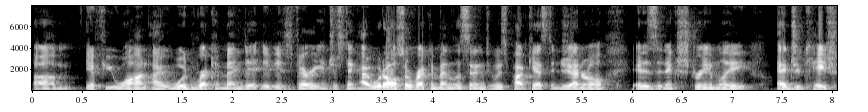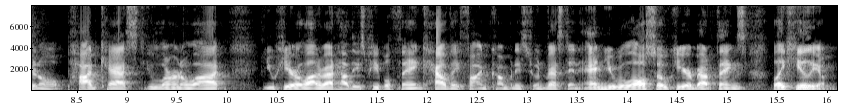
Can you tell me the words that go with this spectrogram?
um, if you want, I would recommend it. It is very interesting. I would also recommend listening to his podcast in general. It is an extremely educational podcast. You learn a lot. You hear a lot about how these people think, how they find companies to invest in, and you will also hear about things like helium.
